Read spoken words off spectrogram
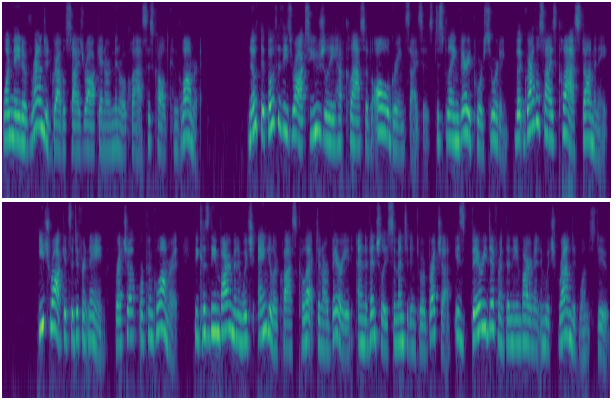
One made of rounded gravel sized rock and or mineral clasts is called conglomerate. Note that both of these rocks usually have clasts of all grain sizes, displaying very poor sorting, but gravel size clasts dominate. Each rock gets a different name, breccia, or conglomerate, because the environment in which angular clasts collect and are buried, and eventually cemented into a breccia, is very different than the environment in which rounded ones do.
